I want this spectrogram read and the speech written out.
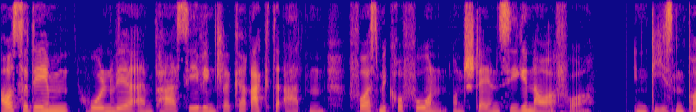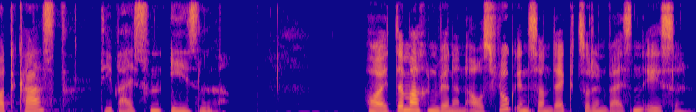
Außerdem holen wir ein paar Seewinkler Charakterarten vors Mikrofon und stellen sie genauer vor. In diesem Podcast die weißen Esel. Heute machen wir einen Ausflug in Sandeck zu den weißen Eseln.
